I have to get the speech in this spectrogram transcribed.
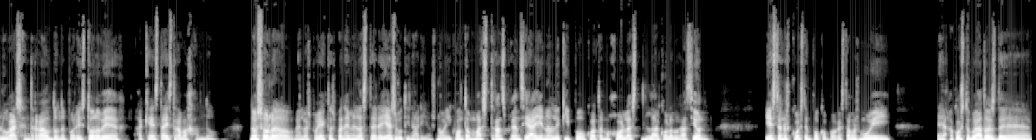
lugar central donde podéis todo ver a qué estáis trabajando. No solo en los proyectos, pero también en las tareas rutinarias. ¿no? Y cuanto más transparencia hay en el equipo, cuanto mejor la, colaboración. Y esto nos cuesta un poco porque estamos muy eh, acostumbrados de,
